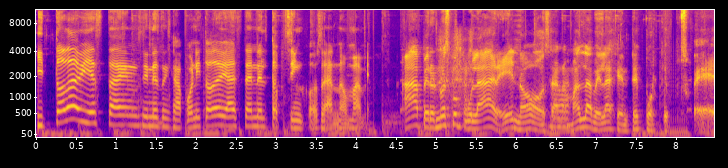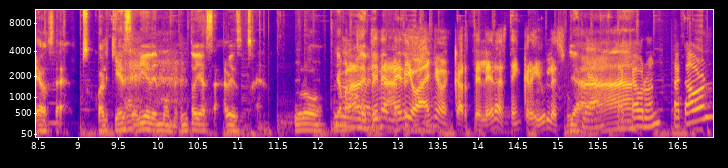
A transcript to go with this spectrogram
y todavía está en cines en Japón y todavía está en el top 5. O sea, no mames. Ah, pero no es popular, ¿eh? No, o sea, No. nomás la ve la gente porque, pues, eh, o sea, pues, cualquier serie del momento, ya sabes, o sea, puro de bueno. Tiene medio año en cartelera, está increíble. Su... Ya. Ya, está cabrón, está cabrón.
